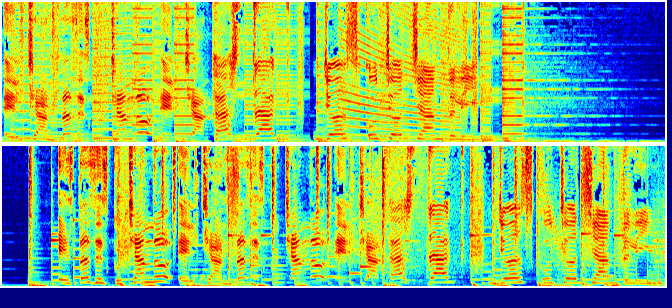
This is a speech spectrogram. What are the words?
el chant. Estás escuchando el chant. Hashtag yo escucho chantley. Estás escuchando el chant. Estás escuchando el chant. Hashtag yo escucho chantley.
